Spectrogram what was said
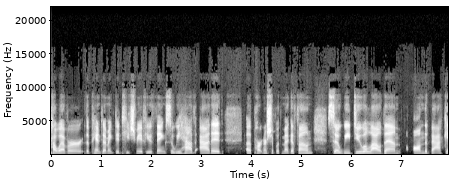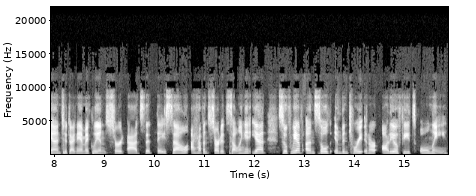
However, the pandemic did teach me a few things. So, we have added a partnership with Megaphone. So, we do allow them on the back end to dynamically insert ads that they sell. I haven't started selling it yet. So if we have unsold inventory in our audio feeds only,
